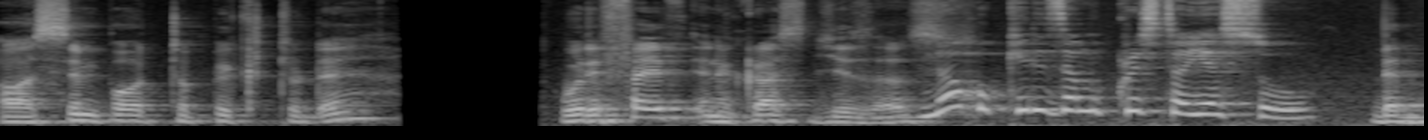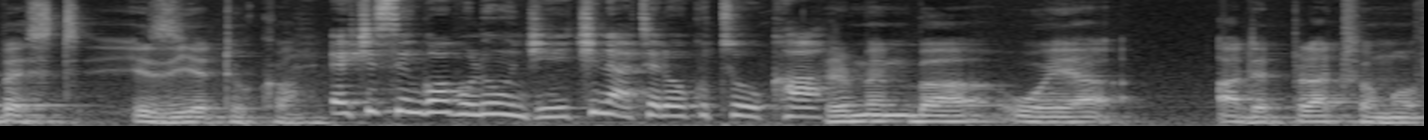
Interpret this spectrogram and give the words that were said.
Our simple topic today with faith in Christ Jesus, n'okukkiriza mu kristo yesu the best is yet to come. ekisinga obulungi kinaatera okutuuka Remember, we are at the platform of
